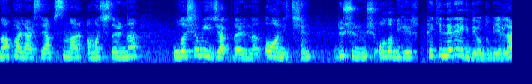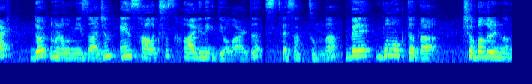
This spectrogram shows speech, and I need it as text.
ne yaparlarsa yapsınlar amaçlarına ulaşamayacaklarını o an için düşünmüş olabilir. Peki nereye gidiyordu birler? 4 numaralı mizacın en sağlıksız haline gidiyorlardı stres hattında. Ve bu noktada çabalarının,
